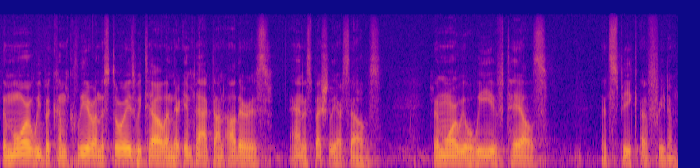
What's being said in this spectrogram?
The more we become clear on the stories we tell and their impact on others, and especially ourselves, the more we will weave tales that speak of freedom.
